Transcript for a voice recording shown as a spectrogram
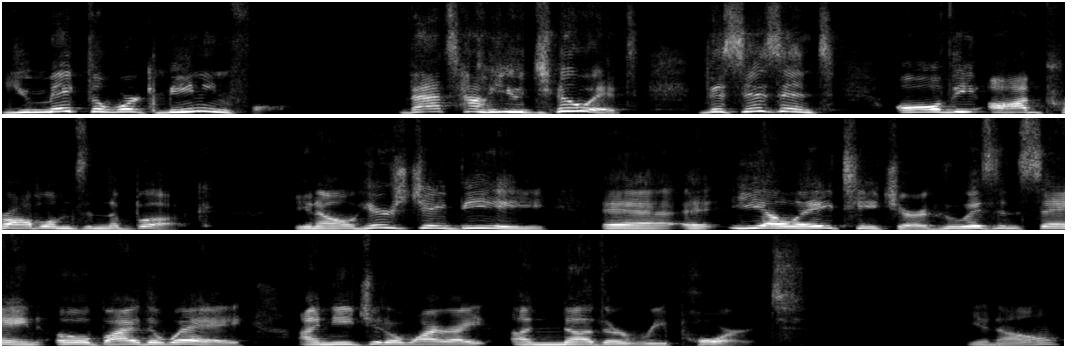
you make the work meaningful. That's how you do it. This isn't all the odd problems in the book. You know, here's JB, an ELA teacher who isn't saying, oh, by the way, I need you to write another report. You know,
